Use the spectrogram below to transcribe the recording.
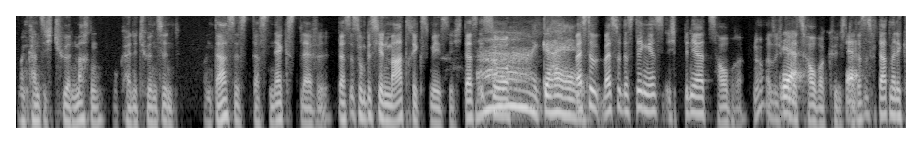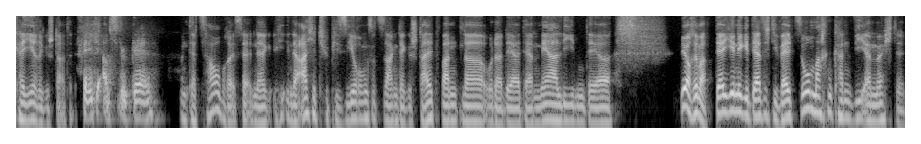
Man kann sich Türen machen, wo keine Türen sind. Und das ist das Next Level. Das ist so ein bisschen Matrix-mäßig. Das ist ah, so. Geil. Weißt du, weißt du, das Ding ist, ich bin ja Zauberer. Ne? Also ich ja. bin ja Zauberkünstler. Ja. Das ist, da hat meine Karriere gestartet. Finde ich absolut geil. Und der Zauberer ist ja in der, in der Archetypisierung sozusagen der Gestaltwandler oder der, der Merlin, der, wie auch immer, derjenige, der sich die Welt so machen kann, wie er möchte.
